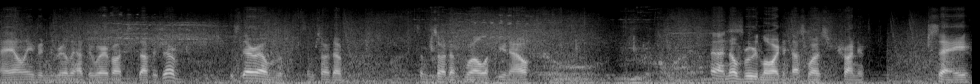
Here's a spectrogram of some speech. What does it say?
I don't even really have to worry about stuff. Is there is there um some sort of some sort of well if you know uh, no brood lord, that's what I was trying to say.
